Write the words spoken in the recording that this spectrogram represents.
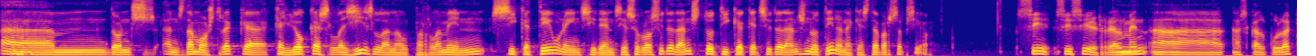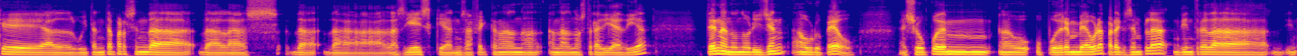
Uh -huh. um, doncs ens demostra que, que allò que es legisla en el Parlament sí que té una incidència sobre els ciutadans, tot i que aquests ciutadans no tenen aquesta percepció. Sí, sí, sí. Realment eh, es calcula que el 80% de, de, les, de, de les lleis que ens afecten en el, en el nostre dia a dia tenen un origen europeu. Això ho, podem, eh, ho podrem veure, per exemple, dintre, de,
